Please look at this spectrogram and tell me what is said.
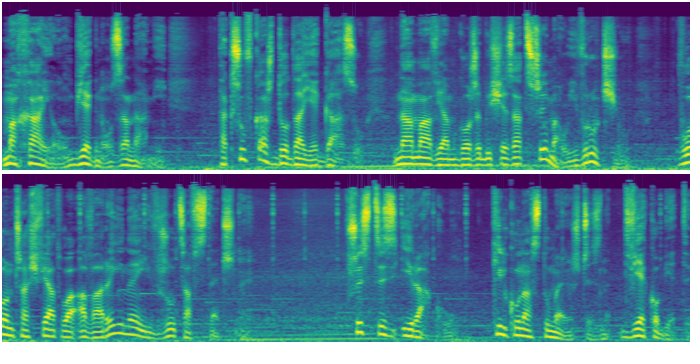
Machają, biegną za nami. Taksówkarz dodaje gazu. Namawiam go, żeby się zatrzymał i wrócił. Włącza światła awaryjne i wrzuca wsteczny. Wszyscy z Iraku. Kilkunastu mężczyzn, dwie kobiety.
